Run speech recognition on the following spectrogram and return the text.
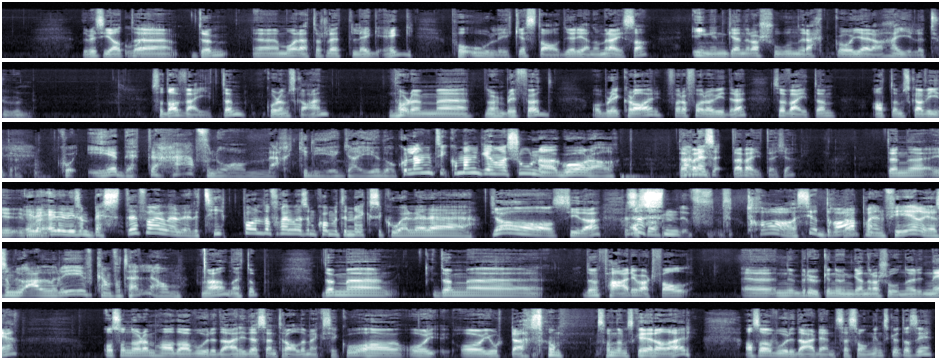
Det vil si at eh, de eh, må rett og slett legge egg på ulike stadier gjennom reisa. Ingen generasjon rekker å gjøre hele turen. Så da veit de hvor de skal hen. Når de, eh, når de blir født og blir klar for å fare videre, så veit de at de skal videre. Hva er dette her for noe merkelige greier, da? Hvor, lang tid, hvor mange generasjoner går der? Det veit jeg ikke. Den, eh, i, i- Er det, er det liksom besteforeldre, eller er det tippolderforeldre som kommer til Mexico, eller er det Ja, si det. Det er så trasig å dra Ja. på en ferie som du aldri kan fortelle om. ja, nettopp. De, de, de, eh, de fær i hvert fall eh, bruke noen generasjoner ned. Og så når de har da vært der i det sentrale Mexico og, og, og gjort det som, som de skal gjøre der, altså vært der den sesongen, skulle jeg si,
